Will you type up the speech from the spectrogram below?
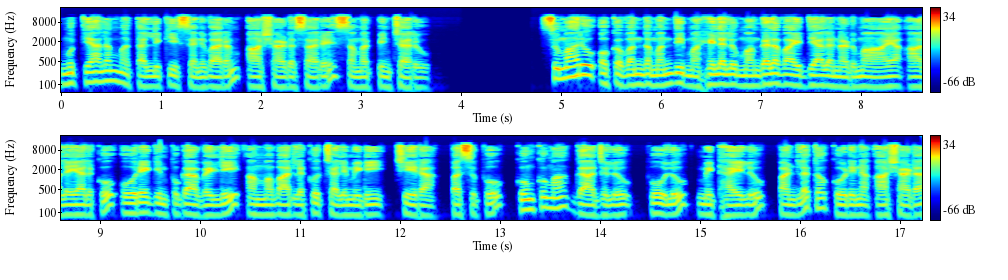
ముత్యాలమ్మ తల్లికి శనివారం ఆషాఢసారే సమర్పించారు. సుమారు ఒక వంద మంది మహిళలు మంగళవాయిద్యాల నడుమ ఆయా ఆలయాలకు ఊరేగింపుగా వెళ్ళి అమ్మవార్లకు చలిమిడి చీర పసుపు కుంకుమ గాజులు పూలు మిఠాయిలు పండ్లతో కూడిన ఆషాఢ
